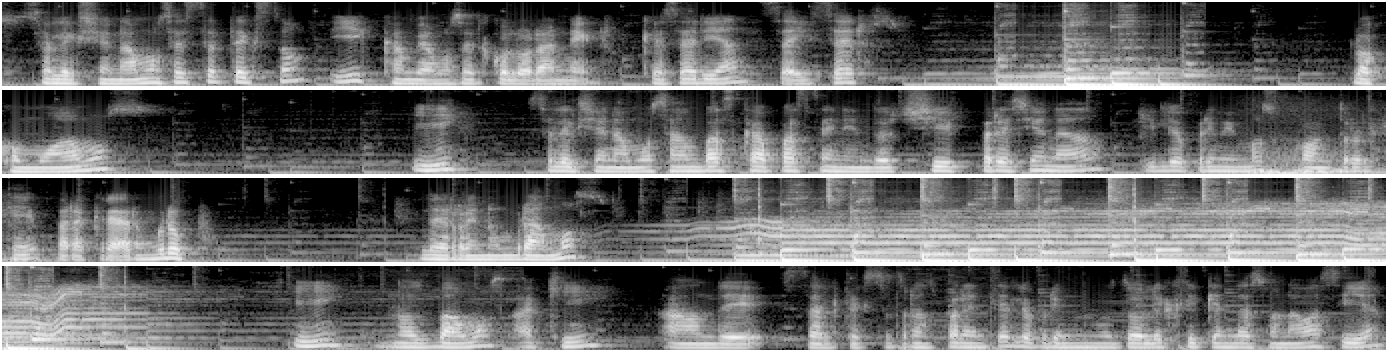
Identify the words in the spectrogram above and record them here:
Seleccionamos este texto y cambiamos el color a negro, que serían 6 ceros. Lo acomodamos y seleccionamos ambas capas teniendo Shift presionado y le oprimimos Control G para crear un grupo. Le renombramos. Y nos vamos aquí a donde está el texto transparente, le oprimimos doble clic en la zona vacía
